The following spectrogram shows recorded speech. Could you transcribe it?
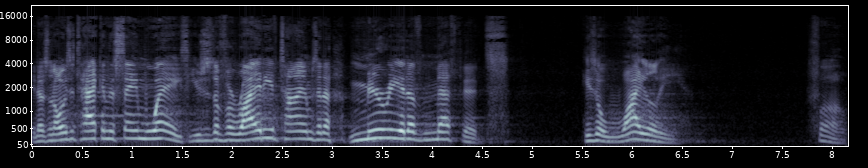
he doesn't always attack in the same ways. He uses a variety of times and a myriad of methods. He's a wily foe,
